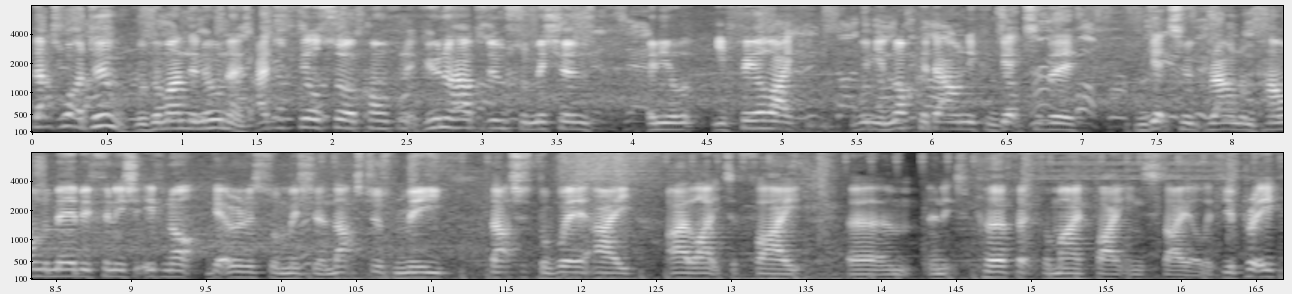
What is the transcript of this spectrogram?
That's what I do with Amanda Nunes. I just feel so confident. If you know how to do submissions, and you you feel like when you knock her down, you can get to the you can get to ground and pound and maybe finish it. If not, get her in a submission. That's just me. That's just the way I I like to fight, um, and it's perfect for my fighting style. If you're pretty,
